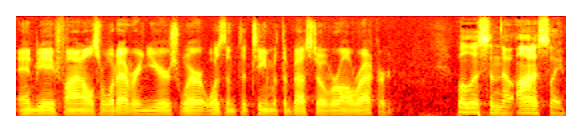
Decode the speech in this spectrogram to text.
NBA Finals, or whatever in years where it wasn't the team with the best overall record. Well, listen though, honestly.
